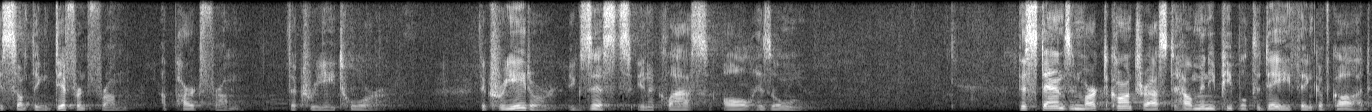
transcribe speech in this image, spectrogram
is something different from, apart from, the Creator. The Creator exists in a class all his own. This stands in marked contrast to how many people today think of God.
